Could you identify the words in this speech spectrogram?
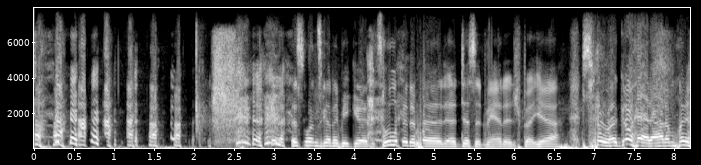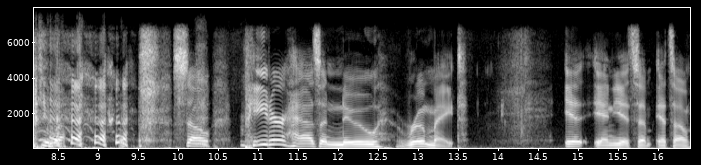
this one's going to be good. It's a little bit of a, a disadvantage, but yeah. So uh, go ahead, Adam. What did you? Uh, So Peter has a new roommate. It and it's a it's a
